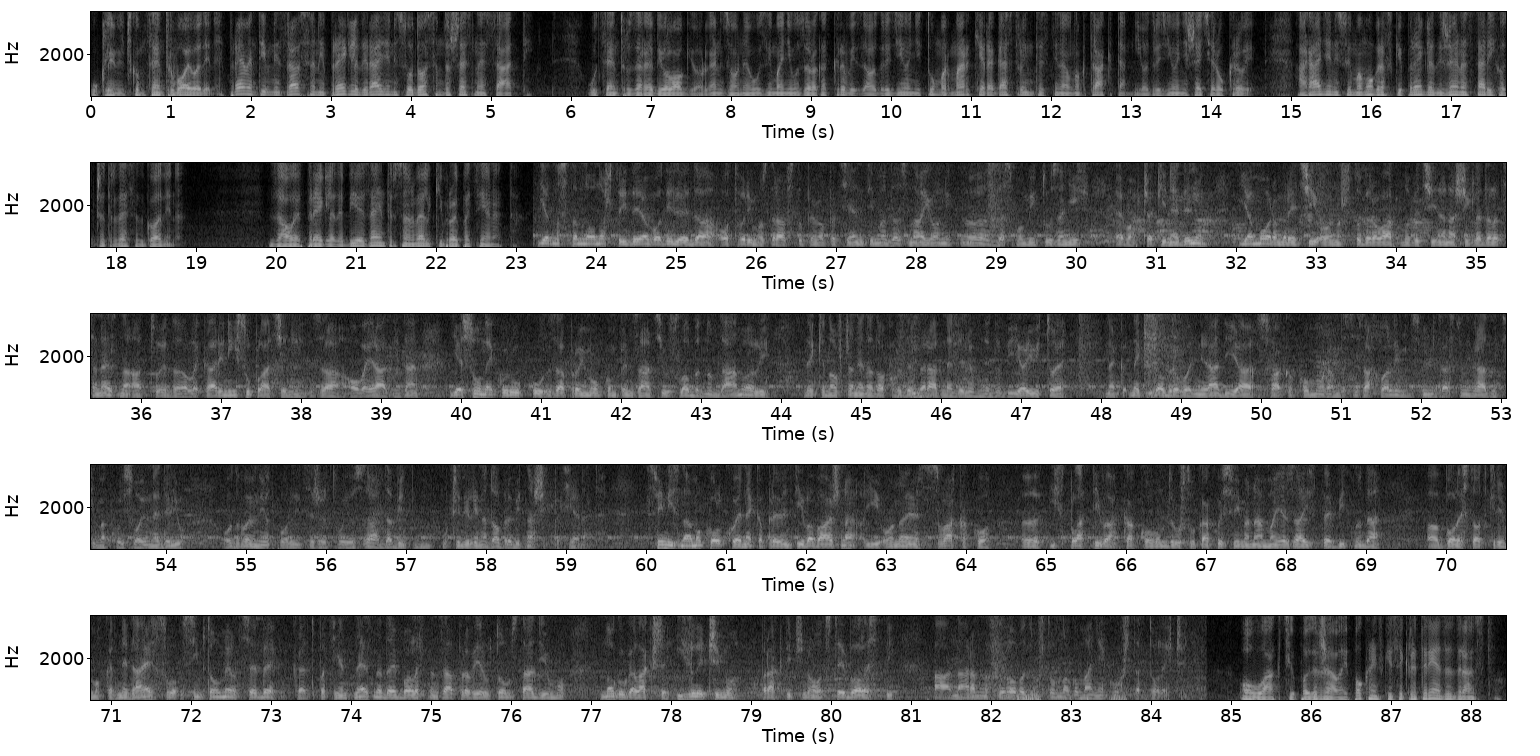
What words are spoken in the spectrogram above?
U kliničkom centru Vojvodine preventivni zdravstveni pregledi rađeni su od 8 do 16 sati. U Centru za radiologiju organizovano je uzimanje uzoraka krvi za određivanje tumor markera gastrointestinalnog trakta i određivanje šećera u krvi, a rađeni su i mamografski pregledi žena starih od 40 godina. Za ove preglede bio je zainteresovan veliki broj pacijenata. Jednostavno ono što ideja vodilja je da otvorimo zdravstvo prema pacijentima, da znaju oni e, da smo mi tu za njih, evo čak i nedeljom. Ja moram reći ono što verovatno većina naših gledalaca ne zna, a to je da lekari nisu plaćeni za ovaj radni dan. Jesu u neku ruku zapravo imaju kompenzaciju u slobodnom danu, ali neke novčane nadoknade za rad nedeljom ne dobijaju i to je neka, neki dobrovoljni rad i ja svakako moram da se zahvalim svim zdravstvenim radnicima koji svoju nedelju odvojeni od porodice žrtvuju za, da bi učinili na dobrobit naših pacijenata. Svi mi znamo koliko je neka preventiva važna i ona je svakako e, isplativa kako ovom društvu, kako i svima nama, jer zaista je bitno da bolest otkrijemo kad ne daje simptome od sebe, kad pacijent ne zna da je bolestan zapravo, jer u tom stadijumu mnogo ga lakše izlečimo praktično od te bolesti, a naravno cijelo ovo društvo mnogo manje košta to lečenje. Ovu akciju podržava i pokrajinski sekretarija za zdravstvo.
